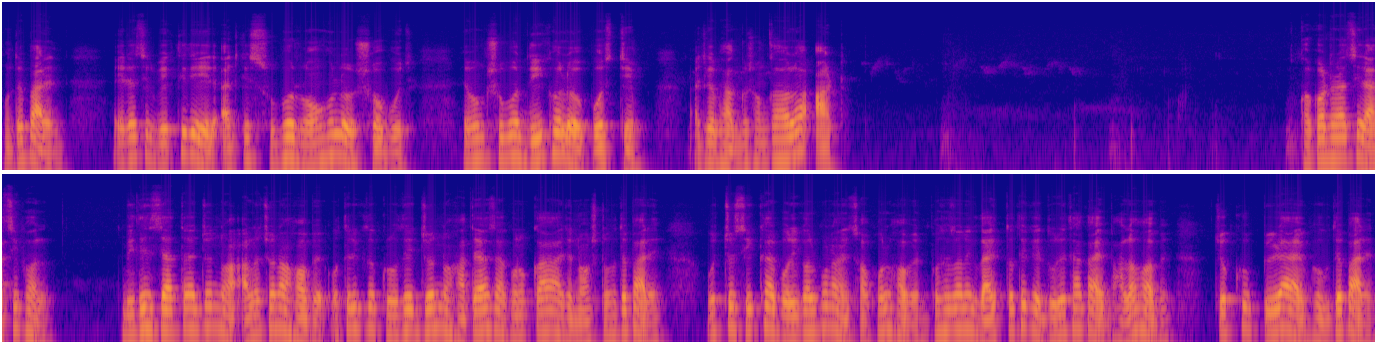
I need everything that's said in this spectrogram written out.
হতে পারেন। এই রাশির ব্যক্তিদের আজকে শুভ রং হলো সবুজ এবং শুভ দিক হলো পশ্চিম। আজকের ভাগ্য সংখ্যা হলো আট। কর্কট রাশি রাশিফল বিদেশ যাত্রার জন্য আলোচনা হবে। অতিরিক্ত ক্রোধের জন্য হাতে আসা কোনো কাজ নষ্ট হতে পারে। উচ্চ শিক্ষার পরিকল্পনায় সফল হবেন। প্রশাসনিক দায়িত্ব থেকে দূরে থাকায় ভালো হবে। চক্ষু পীড়ায় ভুগতে পারেন।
